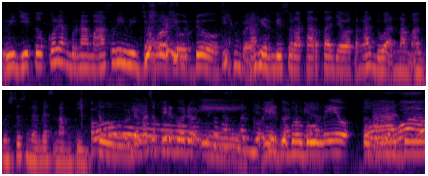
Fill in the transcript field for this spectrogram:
Wiji Tukul yang bernama asli Wiji Wijodo Dimba. lahir di Surakarta Jawa Tengah 26 Agustus 1963 Oh, Tuh, udah iya. masuk Virgo doi. Itu masuk Virgo ya, Virgo bulan bau bau ya? Leo. Tuh. Oh, Aduh.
